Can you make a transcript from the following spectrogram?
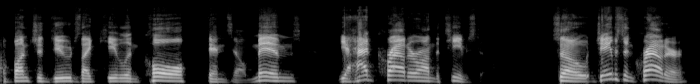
a bunch of dudes like Keelan Cole, Denzel Mims. You had Crowder on the team still. So Jamison Crowder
